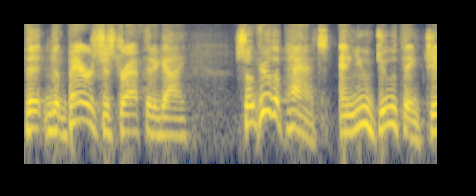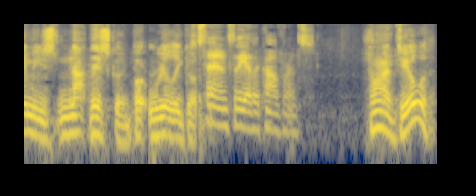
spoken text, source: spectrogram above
The, the Bears just drafted a guy. So if you're the Pats and you do think Jimmy's not this good, but really good, send him to the other conference. Don't have to deal with it.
